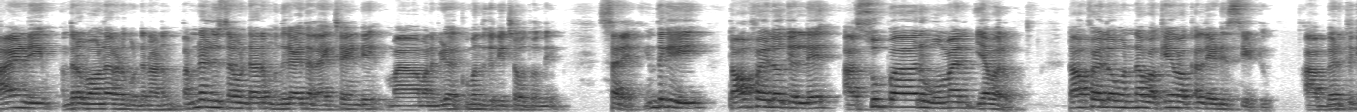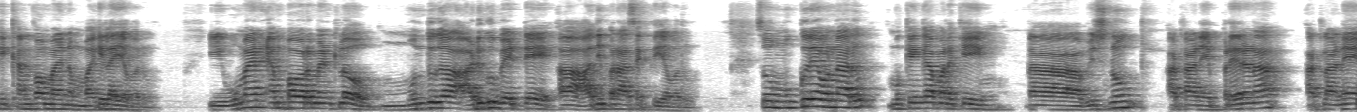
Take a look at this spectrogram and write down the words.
హాయ్ అండి. అందరూ బాగున్నారు అనుకుంటున్నాను. తమిళ చూస్తూ ఉంటారు. ముందుగా అయితే లైక్ చేయండి. మా మన వీడియో ఎక్కువ మందికి రీచ్ అవుతుంది. సరే ఇంతకీ టాప్ ఫైవ్లోకి వెళ్ళే ఆ సూపర్ ఉమెన్ ఎవరు? టాప్ ఫైవ్లో ఉన్న ఒకే ఒక లేడీస్ సీటు. ఆ బెర్త్కి కన్ఫర్మ్ అయిన మహిళ ఎవరు? ఈ ఉమెన్ ఎంపవర్మెంట్లో ముందుగా అడుగు పెట్టే ఆ ఆదిపరాశక్తి ఎవరు? సో ముగ్గురే ఉన్నారు. ముఖ్యంగా మనకి విష్ణు అట్లానే ప్రేరణ అట్లానే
